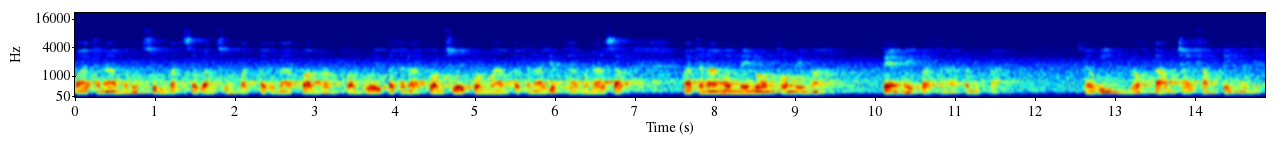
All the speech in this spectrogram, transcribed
ปรารถนามนุษย์สมบัติสวรรค์สมบัติปรารถนาความร่ำความรวยปรารถนาความสวยความงามปรารถนายศถามนาศักดิ์ปรารถนาเงินในนองทองในมา แต่ไม่ปรารถนาพระนิพพานวิ่งเลาะตามชายฝั่งไปอย่างนั้นเนี่ย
